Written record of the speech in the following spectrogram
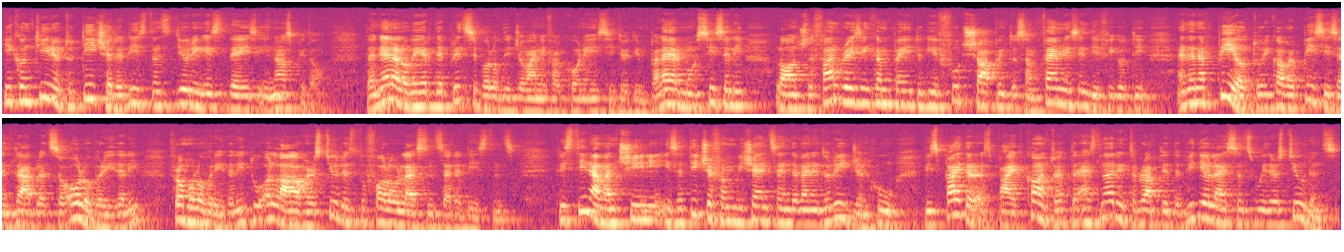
he continued to teach at a distance during his days in hospital. Daniela Loverde, principal of the Giovanni Falcone Institute in Palermo, Sicily, launched a fundraising campaign to give food shopping to some families in difficulty and an appeal to recover PCs and tablets all over Italy, from all over Italy, to allow her students to follow lessons at a distance. Cristina Avancini is a teacher from Vicenza in the Veneto region who, despite her expired contract, has not interrupted the video lessons with her students.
